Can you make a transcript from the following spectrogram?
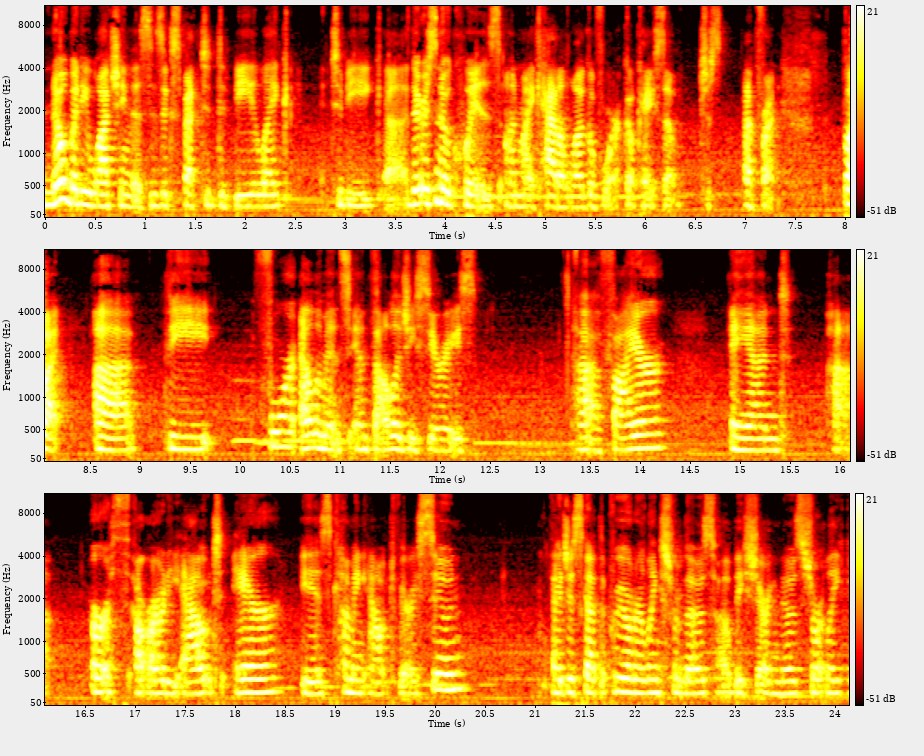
nobody watching this is expected to be like to be uh, there is no quiz on my catalog of work okay so just up front but uh, the four elements anthology series uh, fire and uh, earth are already out. Air is coming out very soon. I just got the pre-order links from those so i'll be sharing those shortly.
